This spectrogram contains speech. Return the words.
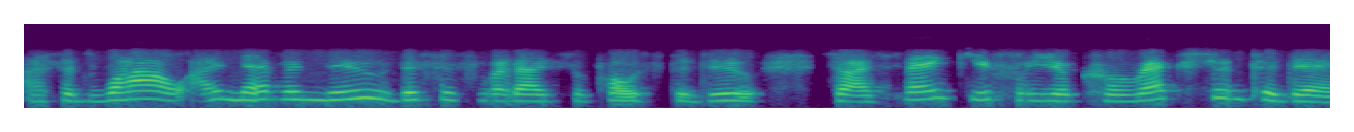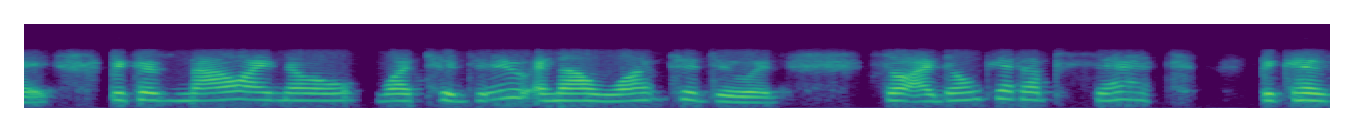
I said, Wow, I never knew this is what I'm supposed to do. So I thank you for your correction today because now I know what to do and I want to do it. So I don't get upset because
